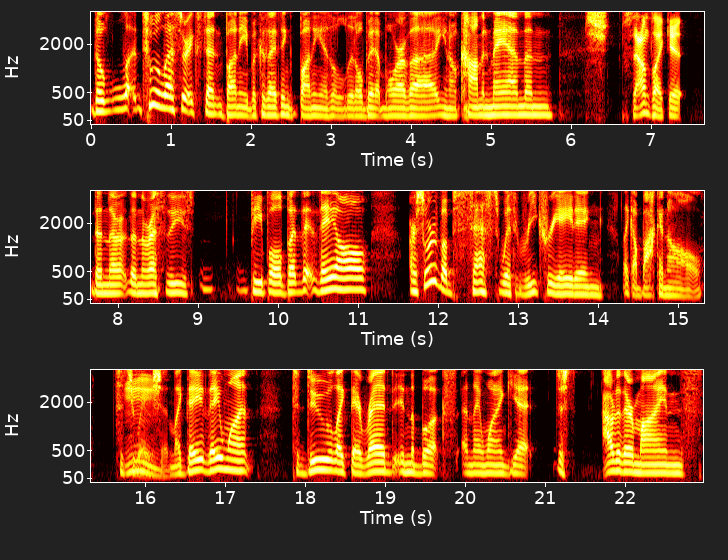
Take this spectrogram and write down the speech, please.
The to a lesser extent bunny because i think bunny is a little bit more of a you know common man than sounds like it than the than the rest of these people, but they, they all are sort of obsessed with recreating like a bacchanal situation. Mm. Like they they want to do like they read in the books, and they want to get just out of their minds.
